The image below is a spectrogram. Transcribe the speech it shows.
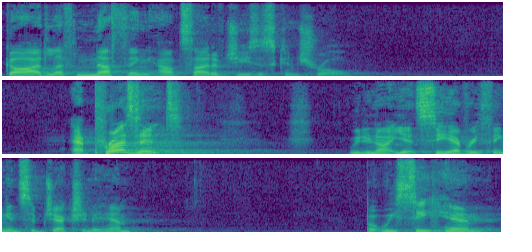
God left nothing outside of Jesus' control. At present, we do not yet see everything in subjection to Him, but we see Him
